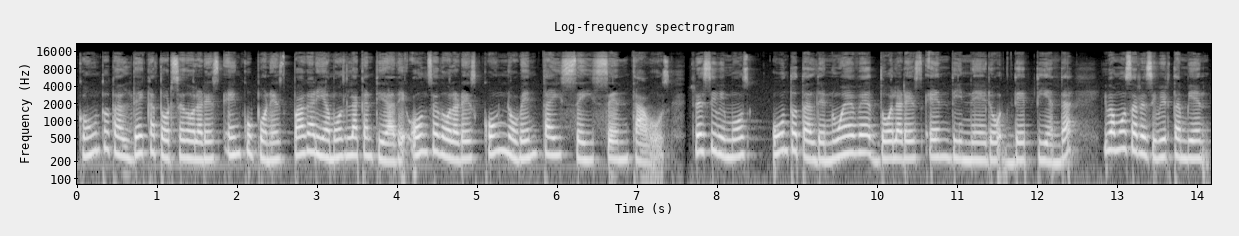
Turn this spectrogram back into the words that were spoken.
Con un total de 14 dólares en cupones pagaríamos la cantidad de 11 dólares con 96 centavos. Recibimos un total de 9 dólares en dinero de tienda y vamos a recibir también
